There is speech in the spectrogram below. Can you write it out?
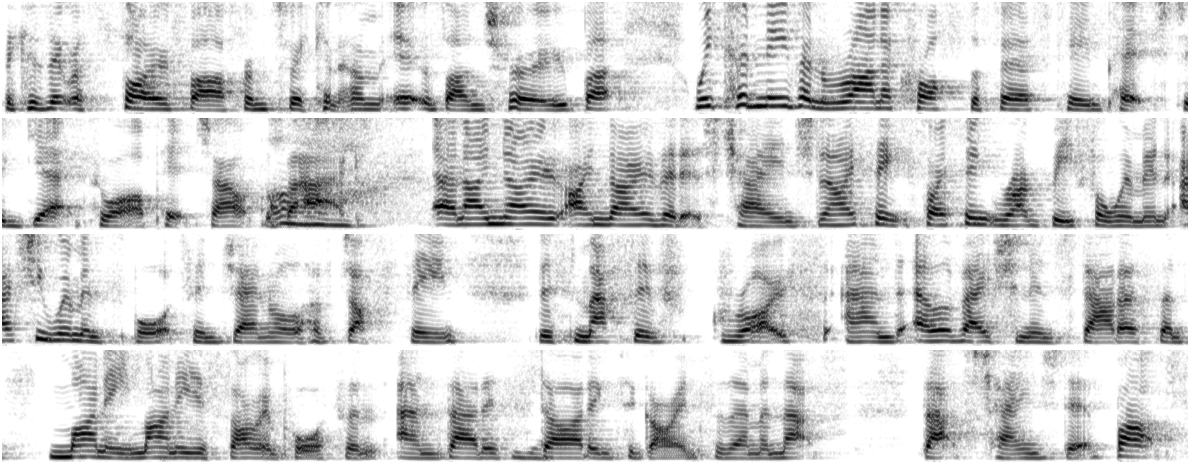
because it was so far from Twickenham, it was untrue. But we couldn't even run across the first team pitch to get to our pitch out the oh. back and I know I know that it's changed, and I think so. I think rugby for women, actually, women's sports in general, have just seen this massive growth and elevation in status, and money. Money is so important, and that is yeah. starting to go into them, and that's that's changed it. But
